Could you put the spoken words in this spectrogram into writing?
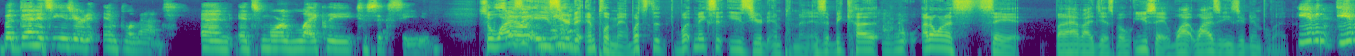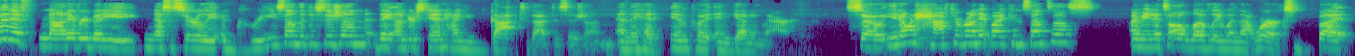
but then it's easier to implement and it's more likely to succeed. So why so is it easier to implement? What's the what makes it easier to implement? Is it because I don't want to say it, but I have ideas. But you say why why is it easier to implement? Even even if not everybody necessarily agrees on the decision, they understand how you got to that decision and they had input in getting there. So you don't have to run it by consensus. I mean, it's all lovely when that works, but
